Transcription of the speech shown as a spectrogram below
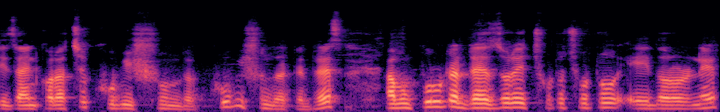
ডিজাইন করা আছে খুবই সুন্দর খুবই সুন্দর একটা ড্রেস এবং পুরোটা ড্রেস জুড়ে ছোট ছোট এই ধরনের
